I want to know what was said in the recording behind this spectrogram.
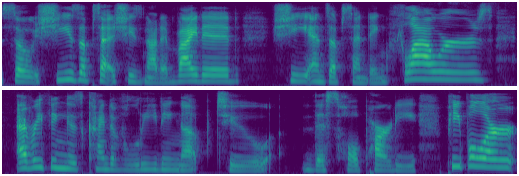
so she's upset she's not invited. She ends up sending flowers. Everything is kind of leading up to this whole party. People are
